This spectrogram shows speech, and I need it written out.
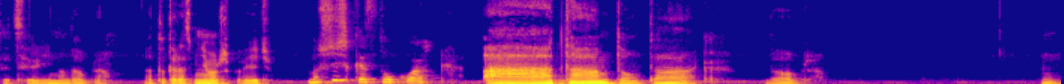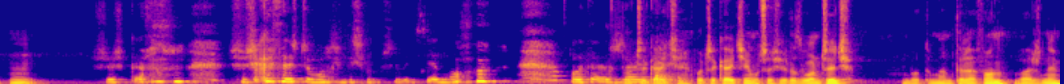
Sycylii? No dobra. A to teraz mi nie możesz powiedzieć? No szyszkę stłukła. A, tamtą, tak. Dobra. Mhm. Szyszkę, szyszkę to jeszcze moglibyśmy przywieźć jedną. Bo też. Poczekajcie, poczekajcie, muszę się rozłączyć, bo tu mam telefon ważny.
